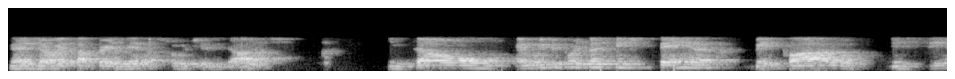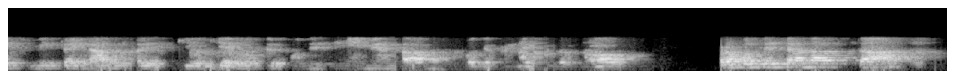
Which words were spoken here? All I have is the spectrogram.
né? já vai estar perdendo a sua utilidade. Então, é muito importante que a gente tenha bem claro, a gente tenha bem treinado essa skill, que é você poder se reinventar, você poder aprender coisas novas, para você se adaptar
